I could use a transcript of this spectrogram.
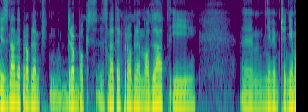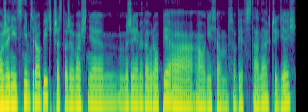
jest znany problem, Dropbox zna ten problem od lat i nie wiem, czy nie może nic z nim zrobić, przez to, że właśnie my żyjemy w Europie, a, a oni są sobie w Stanach czy gdzieś.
